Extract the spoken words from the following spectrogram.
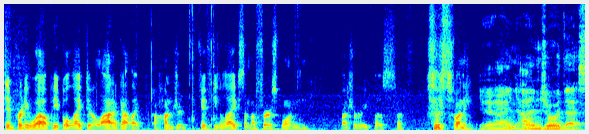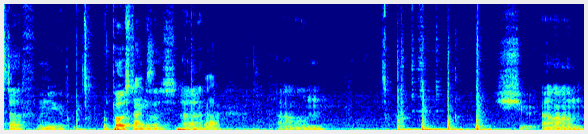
did pretty well. People liked it a lot. I got like 150 likes on the first one, a bunch of reposts. So it was funny. Yeah, I, I enjoyed that stuff when you were posting Nice. those. Uh, Yeah. Um. Shoot. Um.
